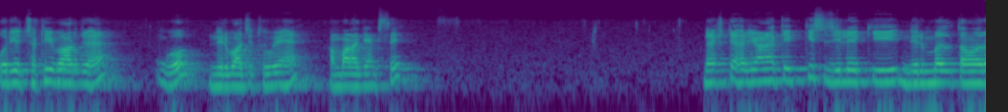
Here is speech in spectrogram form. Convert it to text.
और ये छठी बार जो है वो निर्वाचित हुए हैं अम्बाड़ा कैंट से। नेक्स्ट हरियाणा के किस ज़िले की निर्मल तंवर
